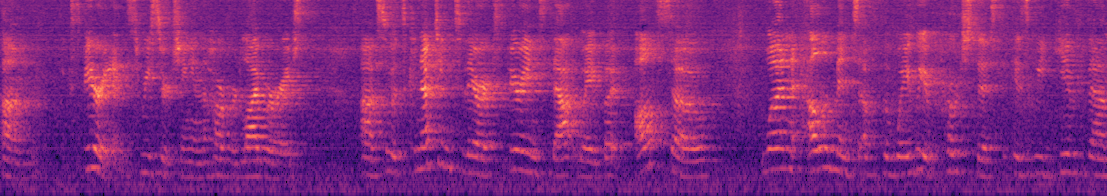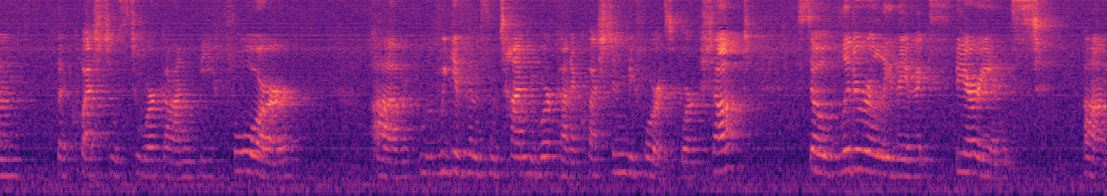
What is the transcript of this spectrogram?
um, experience researching in the Harvard libraries. Um, so it's connecting to their experience that way, but also one element of the way we approach this is we give them the questions to work on before, um, we give them some time to work on a question before it's workshopped. So literally they've experienced um,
